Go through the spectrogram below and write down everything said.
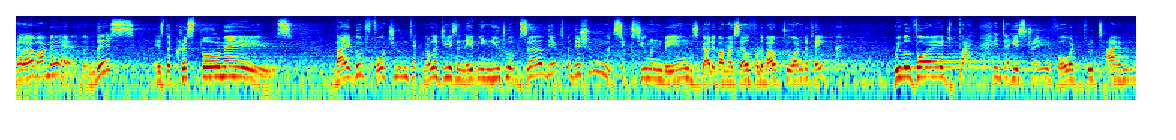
Hello, I'm Ed, and this is the Crystal Maze. By good fortune, technology is enabling you to observe the expedition that six human beings, guided by myself, are about to undertake. We will voyage back into history, forward through time.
